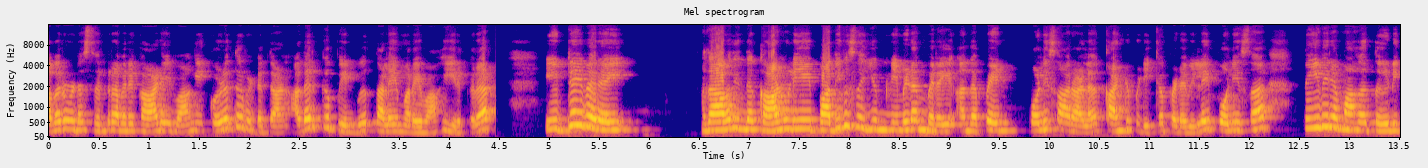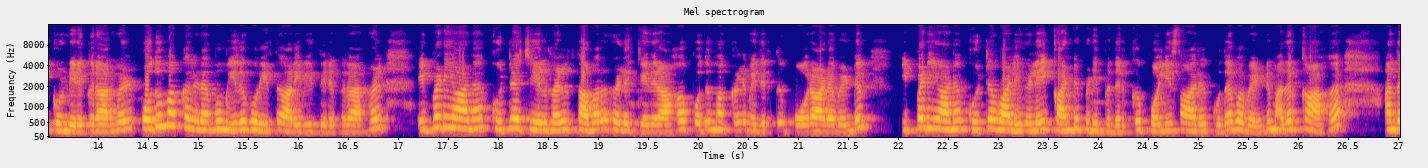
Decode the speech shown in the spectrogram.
அவரோட சென்று அவருக்கு ஆடை வாங்கி கொடுத்து விட்டுத்தான். அதற்கு பின்பு தலைமறைவாக இருக்கிறார். இட்டை வரை அதாவது இந்த காணொளியை பதிவு செய்யும் நிமிடம் வரை அந்த பெண் போலீசாரால கண்டுபிடிக்கப்படவில்லை. போலீசார் தீவிரமாக தேடிக்கொண்டிருக்கிறார்கள். பொதுமக்களிடமும் இது குறித்து அறிவித்திருக்கிறார்கள். இப்படியான குற்றச்செயல்கள் தவறுகளுக்கு எதிராக பொதுமக்களும் எதிர்த்து போராட வேண்டும். இப்படியான குற்றவாளிகளை கண்டுபிடிப்பதற்கு போலீசாருக்கு உதவ வேண்டும். அதற்காக அந்த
